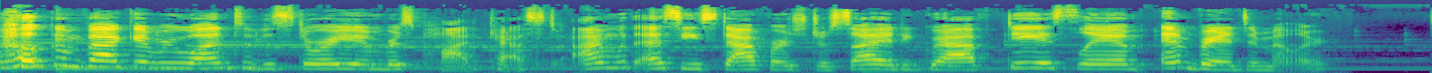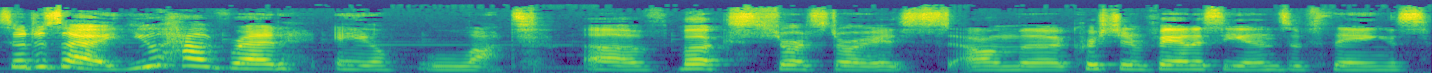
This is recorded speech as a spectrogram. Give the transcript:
Welcome back, everyone, to the Story Embers podcast. I'm with SE staffers Josiah DeGraff, Daeus Lamb, and Brandon Miller. So, Josiah, you have read a lot of books, short stories on the Christian fantasy ends of things.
